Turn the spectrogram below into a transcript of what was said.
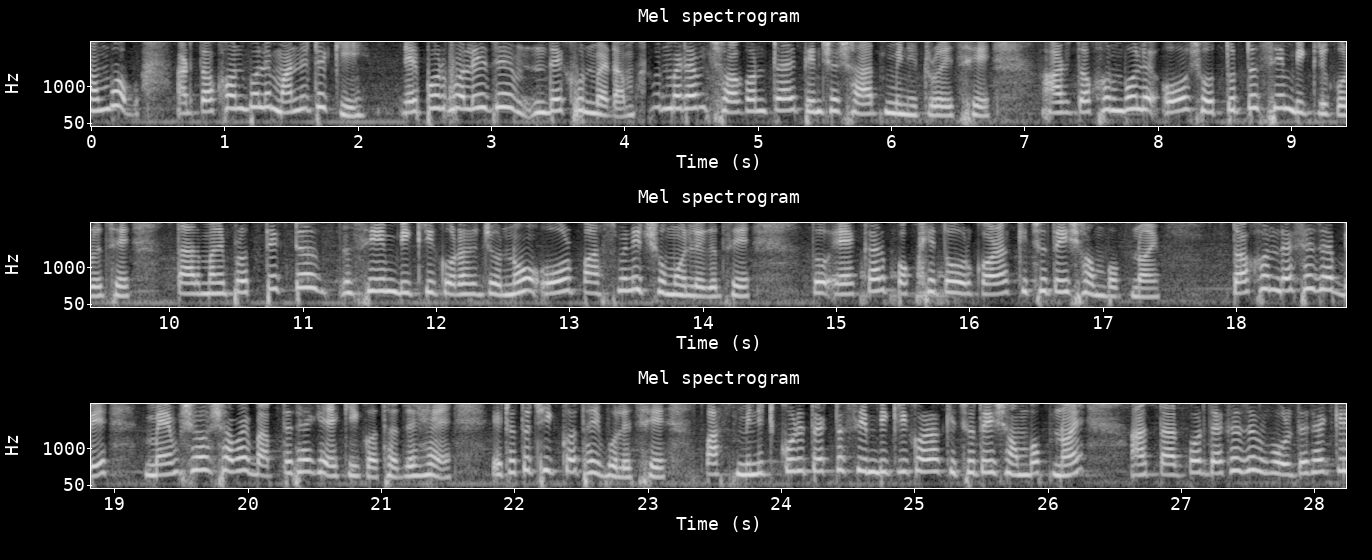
সম্ভব? আর তখন বলে, মানেটা কি? এরপর বলে যে, দেখুন ম্যাডাম দেখুন ম্যাডাম, ছ ঘন্টায় তিনশো ষাট মিনিট রয়েছে। আর তখন বলে, ও সত্তরটা সিম বিক্রি করেছে। তার মানে প্রত্যেকটা সিম বিক্রি করার জন্য ওর পাঁচ মিনিট সময় লেগেছে। তো একার পক্ষে তো ওর করা কিছুতেই সম্ভব নয়। তখন দেখা যাবে ম্যাম সহ সবাই ভাবতে থাকে একই কথা যে হ্যাঁ এটা তো ঠিক কথাই বলেছে। পাঁচ মিনিট করে তো একটা সিম বিক্রি করা কিছুতেই সম্ভব নয়। আর তারপর দেখা যাবে বলতে থাকে,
